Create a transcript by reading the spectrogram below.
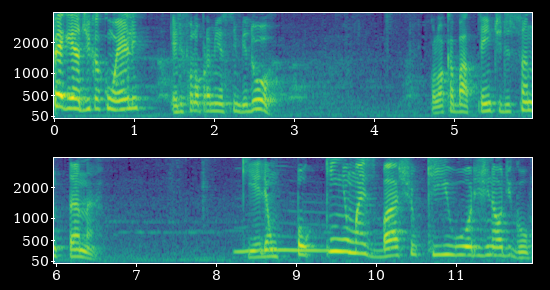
Peguei a dica com ele, ele falou pra mim assim, Bidu, coloca batente de Santana. Que ele é um pouquinho mais baixo que o original de Gol.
